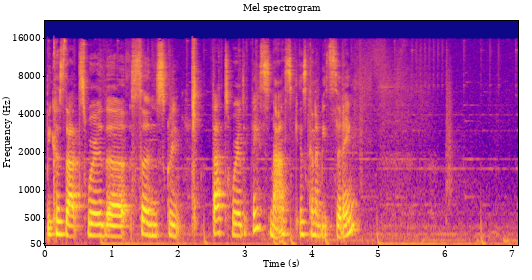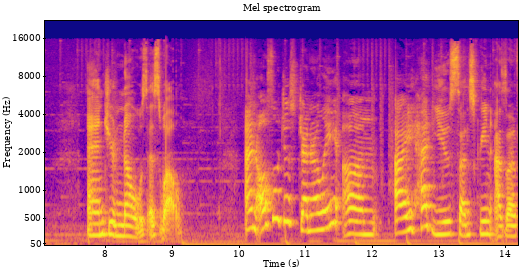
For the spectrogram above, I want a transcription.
Because that's where the sunscreen that's where the face mask is going to be sitting. And your nose as well. And also just generally um, I had used sunscreen as a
